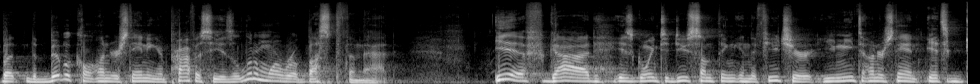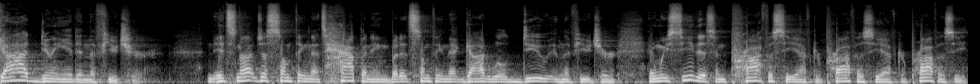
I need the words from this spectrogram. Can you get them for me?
but the biblical understanding of prophecy is a little more robust than that. if God is going to do something in the future, you need to understand it's God doing it in the future. It's not just something that's happening, but it's something that God will do in the future. And we see this in prophecy after prophecy after prophecy.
